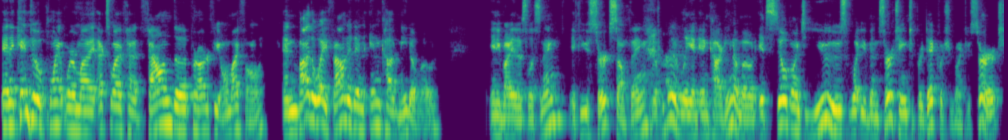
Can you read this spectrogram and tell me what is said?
And it came to a point where my ex wife had found the pornography on my phone. And by the way, found it in incognito mode. Anybody that's listening, if you search something repetitively in incognito mode, it's still going to use what you've been searching to predict what you're going to search.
